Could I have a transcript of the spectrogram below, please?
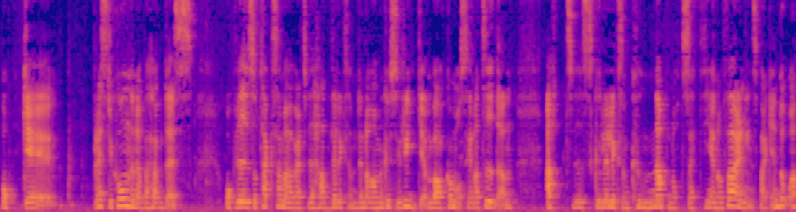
Och eh, restriktionerna behövdes. Och vi är så tacksamma över att vi hade liksom Dynamicus i ryggen bakom oss hela tiden. Att vi skulle liksom kunna på något sätt genomföra en inspark ändå.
